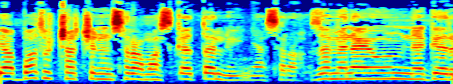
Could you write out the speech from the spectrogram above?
የአባቶቻችንን ስራ ማስቀጠል ነው የኛ ስራ። ዘመናዊውም ነገር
